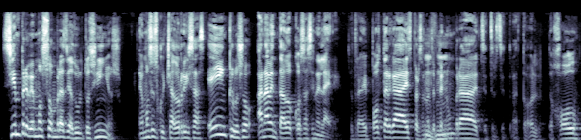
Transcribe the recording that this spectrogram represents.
Siempre vemos sombras de adultos y niños. Hemos escuchado risas e incluso han aventado cosas en el aire. Se trae poltergeist, personas de penumbra, etcétera, etcétera. Todo el the whole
